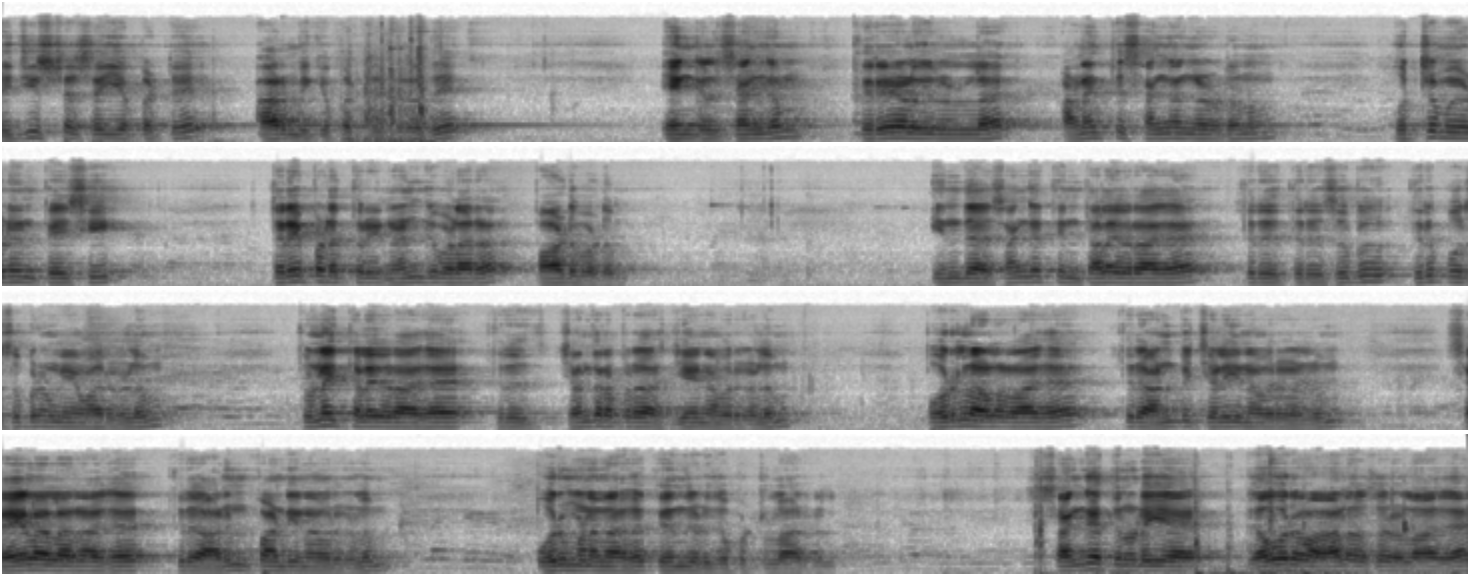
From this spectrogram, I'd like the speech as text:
ரெஜிஸ்டர் செய்யப்பட்டு ஆரம்பிக்கப்பட்டிருக்கிறது. எங்கள் சங்கம் திரையுலகில் உள்ள அனைத்து சங்கங்களுடனும் ஒற்றுமையுடன் பேசி திரைப்படத்துறை நன்கு வளர பாடுபடும். இந்த சங்கத்தின் தலைவராக திரு திரு சுபு திருப்பூர் சுப்பிரமணியம் அவர்களும் துணைத் தலைவராக திரு சந்திரபிரகாஷ் ஜெயின் அவர்களும் பொருளாளராக திரு அன்பு செழியன் அவர்களும் செயலாளராக திரு அருண் பாண்டியன் அவர்களும் ஒருமனதாக தேர்ந்தெடுக்கப்பட்டுள்ளார்கள். சங்கத்தினுடைய கௌரவ ஆலோசகர்களாக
